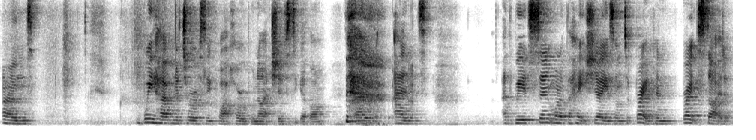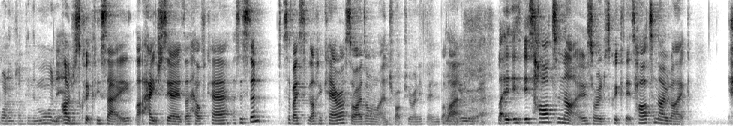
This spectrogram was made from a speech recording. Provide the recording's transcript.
and we have notoriously quite horrible night shifts together. Um, and and we had sent one of the HCAs onto break, and break started at one o'clock in the morning. I'll just quickly say, like HCA is a healthcare assistant, so basically like a carer. Sorry, I don't want to like interrupt you or anything, but No, like, right. like it, it- it's hard to know. Sorry, just quickly, it's hard to know like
